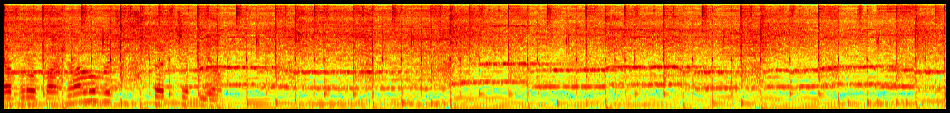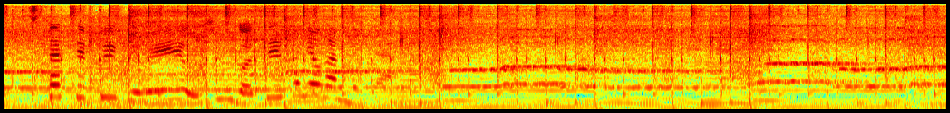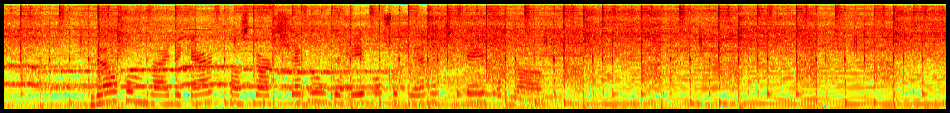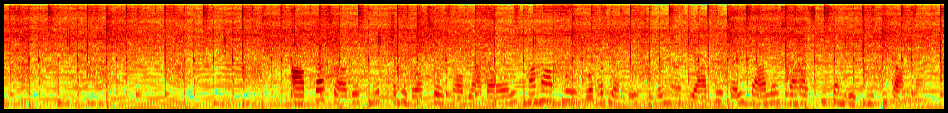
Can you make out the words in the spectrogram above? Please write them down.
Добро пожаловать в Стартапил. 스타트풀 교회에 오신 것을 환영합니다. Welkom bij de kerk van Start Shuttle, de hemelse planetscape op maan. आपका स्वागत है एपिडॉक्सो सौगाबायल हम आपको एक बहुत लंबे जीवन और प्यार के कई साल साहस की समृद्धि की कामना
